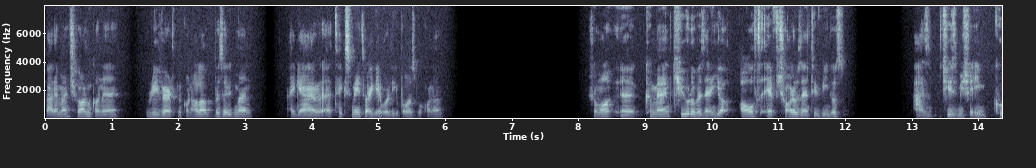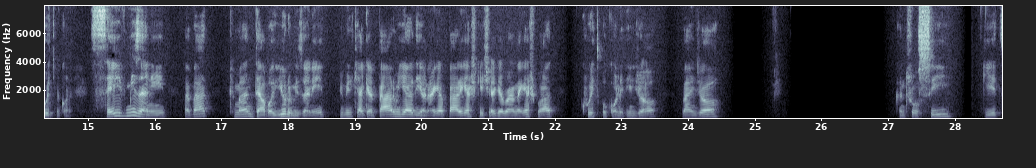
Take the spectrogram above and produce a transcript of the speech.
برای من چیکار می‌کنه؟ revert می‌کنه. حالا بذارید من اگر TextMate رو اگر بار دیگه باز بکنم. شما Command Q رو بزنید یا Alt F4 رو بزنید توی ویندوز از چیز میشه این quit می‌کنه. save می‌زنید و بعد Command W رو می‌زنید. می‌بینید که اگر برمیگردی یا نه اگر برگشت که اگر برنگشت باید quit بکنید اینجا. و اینجا Ctrl C Git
